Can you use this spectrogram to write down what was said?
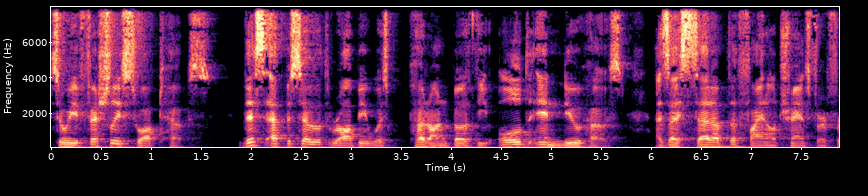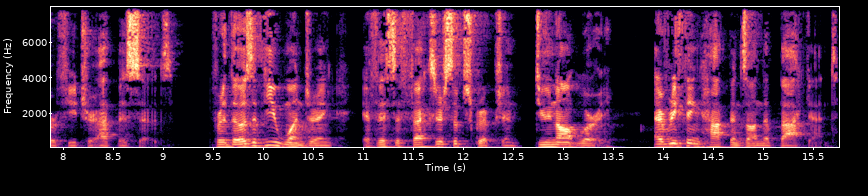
So we officially swapped hosts. This episode with Robbie was put on both the old and new host as I set up the final transfer for future episodes. For those of you wondering if this affects your subscription, do not worry everything happens on the back end.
